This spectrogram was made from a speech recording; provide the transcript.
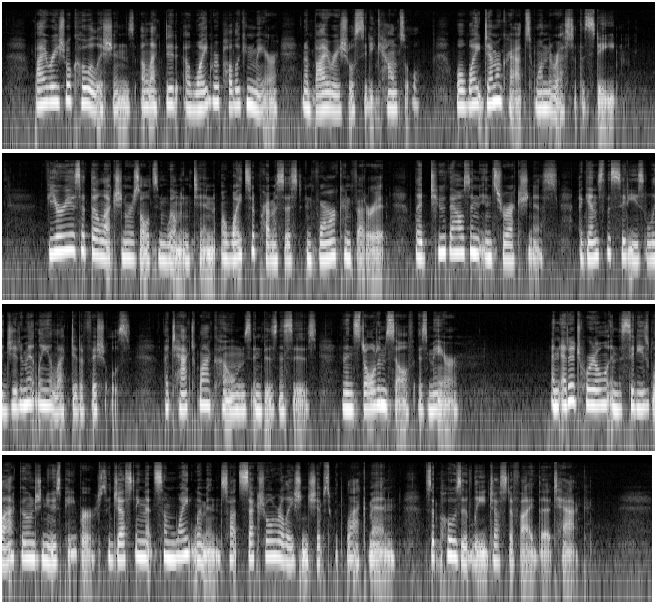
biracial coalitions elected a white Republican mayor and a biracial city council, while white Democrats won the rest of the state. Furious at the election results in Wilmington, a white supremacist and former Confederate led 2,000 insurrectionists against the city's legitimately elected officials, attacked black homes and businesses, and installed himself as mayor. An editorial in the city's black owned newspaper suggesting that some white women sought sexual relationships with black men supposedly justified the attack.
